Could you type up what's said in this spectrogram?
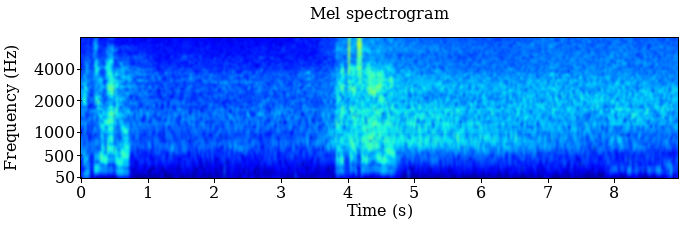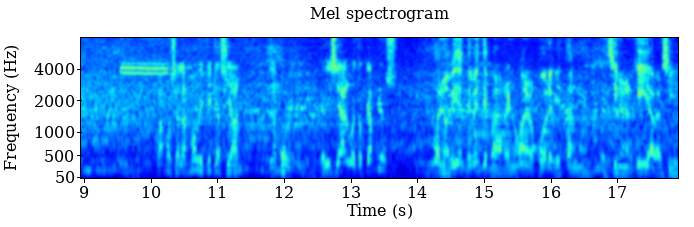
El tiro largo. Rechazo largo. Vamos a la modificación. La torre. ¿Te dice algo estos cambios? Bueno, evidentemente para renovar a los jugadores que están sin energía, a ver si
